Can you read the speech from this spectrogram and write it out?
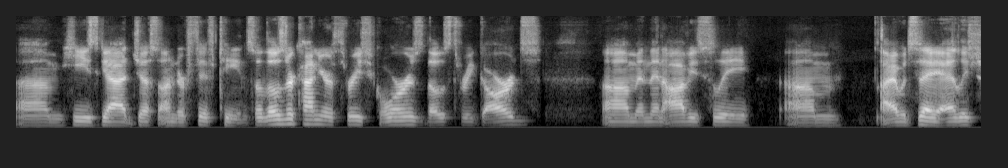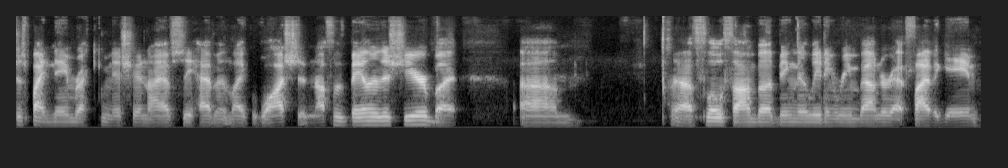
Um, he's got just under 15. So those are kind of your three scores, those three guards. Um, and then obviously, um, I would say at least just by name recognition, I obviously haven't like watched enough of Baylor this year, but um, uh, Flo Thamba being their leading rebounder at five a game,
